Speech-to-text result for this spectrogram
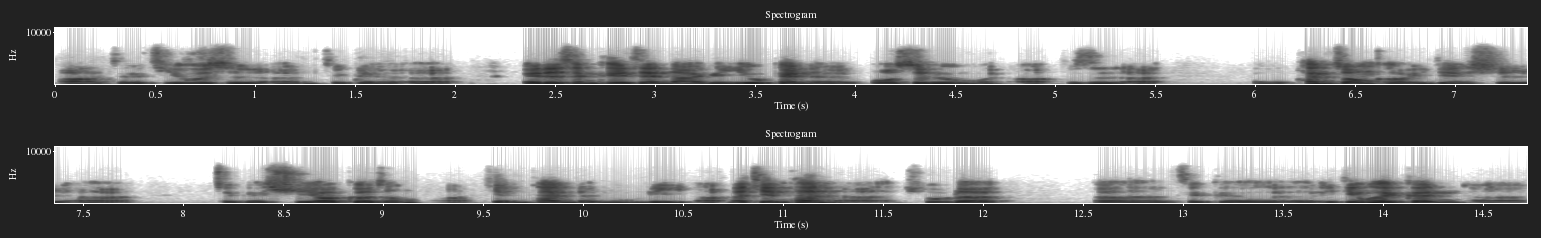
啊，这个几乎是呃，这个呃。Edison 可以再拿一个 U Pen 的博士论文啊，就是呃呃碳中和一定是呃这个需要各种啊减碳的努力啊。那减碳呃除了呃这个一定会跟呃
